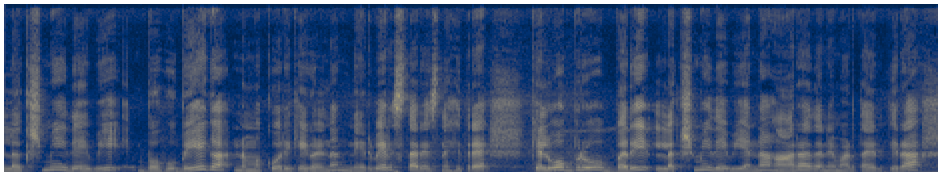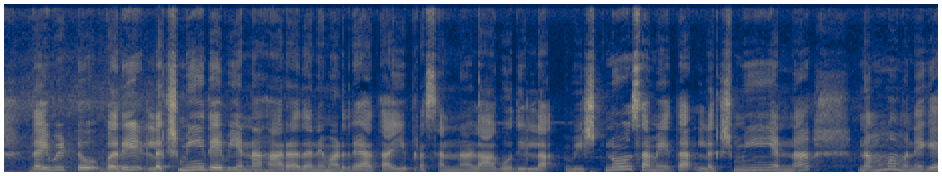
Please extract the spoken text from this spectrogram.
ಲಕ್ಷ್ಮೀ ದೇವಿ ಬಹುಬೇಗ ನಮ್ಮ ಕೋರಿಕೆಗಳನ್ನ ನೆರವೇರಿಸ್ತಾರೆ ಸ್ನೇಹಿತರೆ. ಕೆಲವೊಬ್ಬರು ಬರೀ ಲಕ್ಷ್ಮೀ ದೇವಿಯನ್ನು ಆರಾಧನೆ ಮಾಡ್ತಾ ಇರ್ತೀರ? ದಯವಿಟ್ಟು ಬರೀ ಲಕ್ಷ್ಮೀ ದೇವಿಯನ್ನು ಆರಾಧನೆ ಮಾಡಿದ್ರೆ ಆ ತಾಯಿ ಪ್ರಸನ್ನಳಾಗೋದಿಲ್ಲ. ವಿಷ್ಣು ಸಮೇತ ಲಕ್ಷ್ಮಿಯನ್ನು ನಮ್ಮ ಮನೆಗೆ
